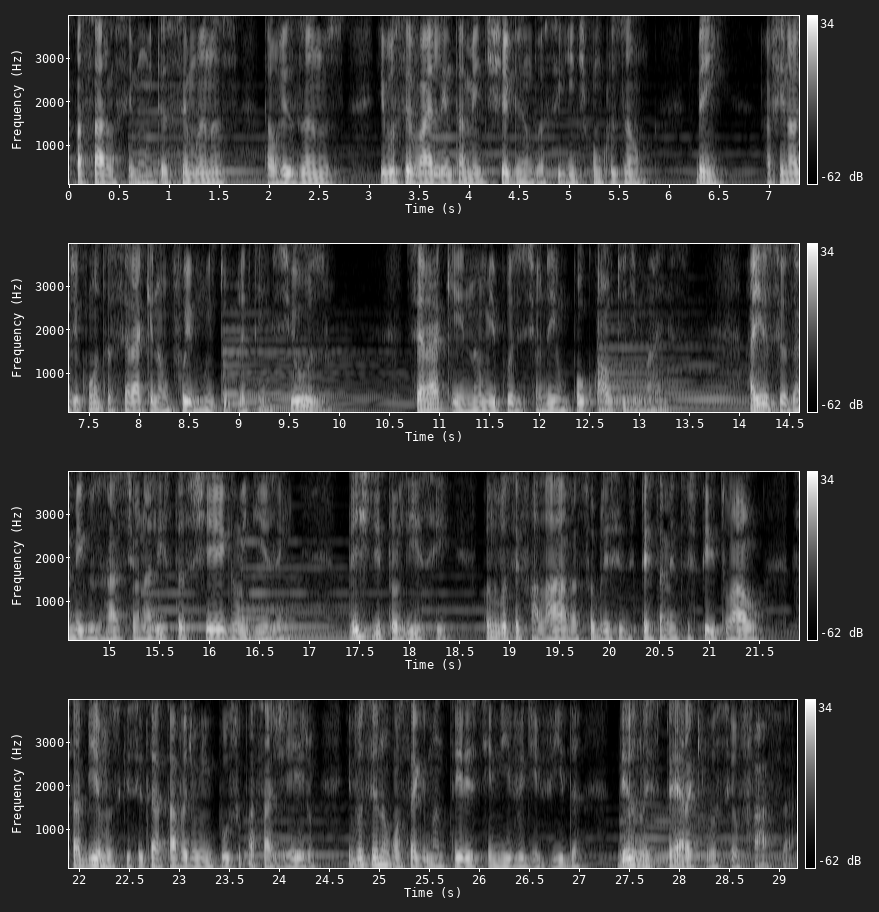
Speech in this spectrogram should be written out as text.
passaram-se muitas semanas, talvez anos, e você vai lentamente chegando à seguinte conclusão: Bem, afinal de contas, será que não fui muito pretensioso? Será que não me posicionei um pouco alto demais? Aí os seus amigos racionalistas chegam e dizem: Deixe de tolice. Quando você falava sobre esse despertamento espiritual, sabíamos que se tratava de um impulso passageiro e você não consegue manter este nível de vida. Deus não espera que você o faça.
